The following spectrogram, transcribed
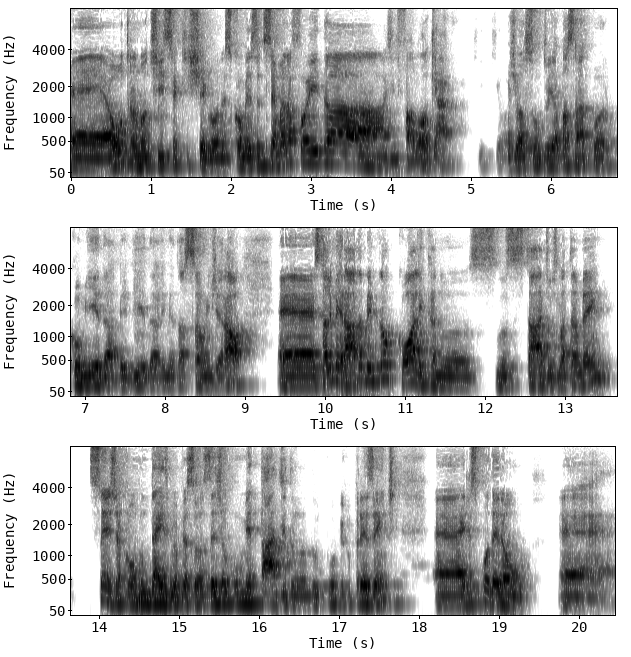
é, outra notícia que chegou nesse começo de semana foi da. A gente falou que, a, que hoje o assunto ia passar por comida, bebida, alimentação em geral. É, está liberada a bebida alcoólica nos, nos estádios lá também, seja com 10 mil pessoas, seja com metade do, do público presente. É, eles poderão é,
